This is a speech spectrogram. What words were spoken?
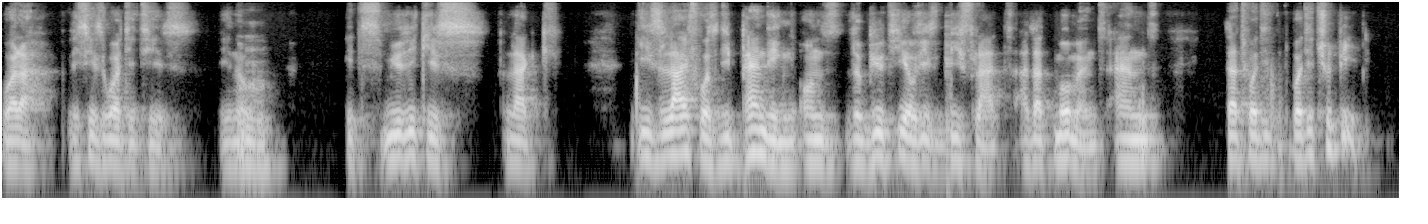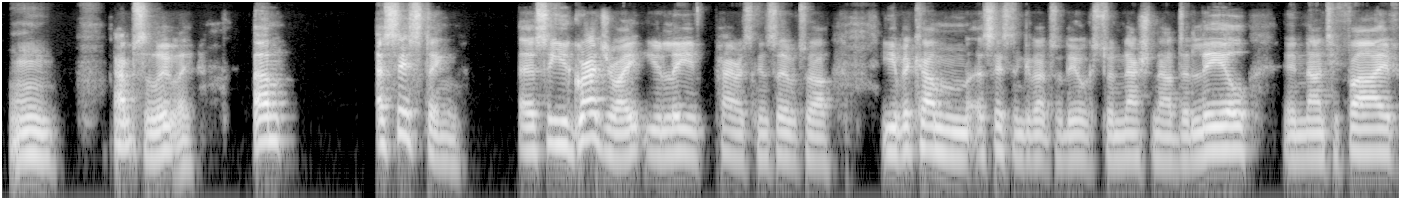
voila, this is what it is. You know, mm. it's music is like his life was depending on the beauty of this B flat at that moment. And that's what it what it should be. Mm. Absolutely. Um assisting uh, so you graduate, you leave Paris Conservatoire, you become assistant conductor of the Orchestra Nationale de Lille in '95,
